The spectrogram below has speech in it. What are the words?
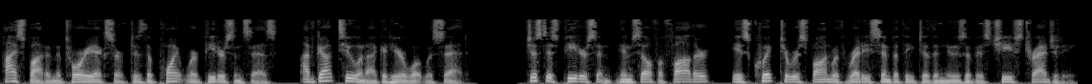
High spot in the Torrey excerpt is the point where Peterson says, I've got two and I could hear what was said. Just as Peterson, himself a father, is quick to respond with ready sympathy to the news of his chief's tragedy,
